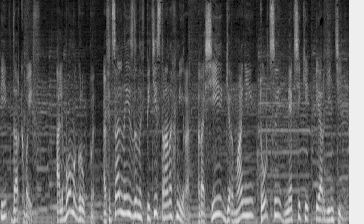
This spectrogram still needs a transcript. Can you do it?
и dark wave. Альбомы группы официально изданы в пяти странах мира — России, Германии, Турции, Мексике и Аргентине.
